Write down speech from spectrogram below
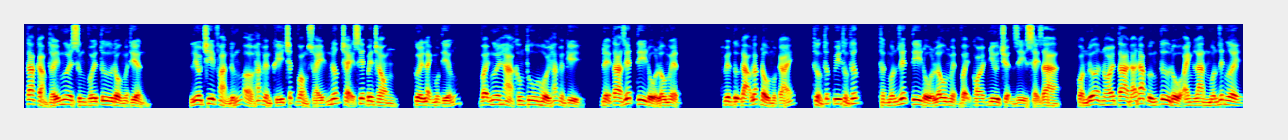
Ta cảm thấy ngươi xứng với tư đầu người tiền liêu chi phản đứng ở hắc huyền khí chất vòng xoáy nước chảy xiết bên trong, cười lạnh một tiếng, vậy ngươi hà không thu hồi hắc huyền kỳ, để ta giết ti đổ lâu nguyệt. Huyền tự đạo lắc đầu một cái thưởng thức quy thưởng thức, thật muốn giết ti đồ lâu nguyệt vậy coi như chuyện gì xảy ra, còn nữa nói ta đã đáp ứng tư đồ anh lan muốn giết ngươi,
